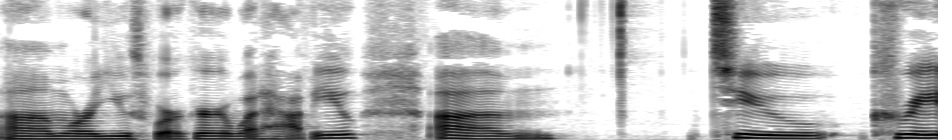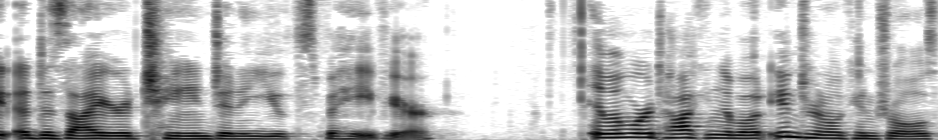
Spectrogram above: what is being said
um, or a youth worker, what have you, um, to create a desired change in a youth's behavior. And when we're talking about internal controls,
